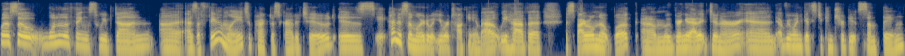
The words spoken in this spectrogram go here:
Well, so one of the things we've done uh, as a family to practice gratitude is kind of similar to what you were talking about. We have a, a spiral notebook. Um, we bring it out at dinner, and everyone gets to contribute something.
